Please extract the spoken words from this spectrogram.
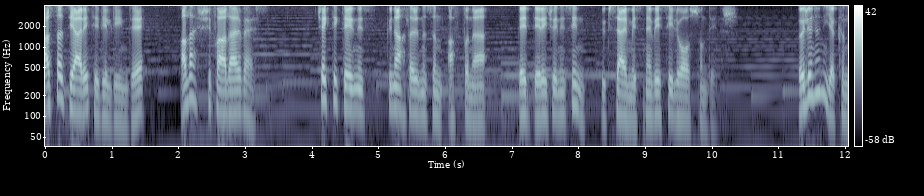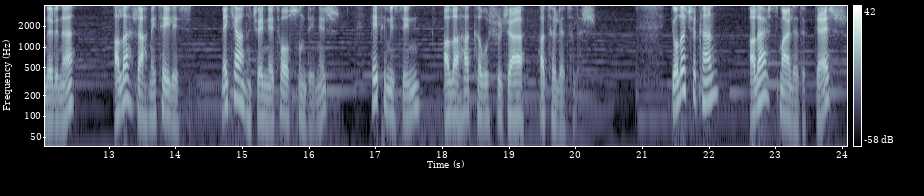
Hasta ziyaret edildiğinde Allah şifalar versin. Çektikleriniz günahlarınızın affına ve derecenizin yükselmesine vesile olsun denir. Ölünün yakınlarına Allah rahmet eylesin, mekanı cennet olsun denir, hepimizin Allah'a kavuşacağı hatırlatılır. Yola çıkan alar ısmarladık der,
